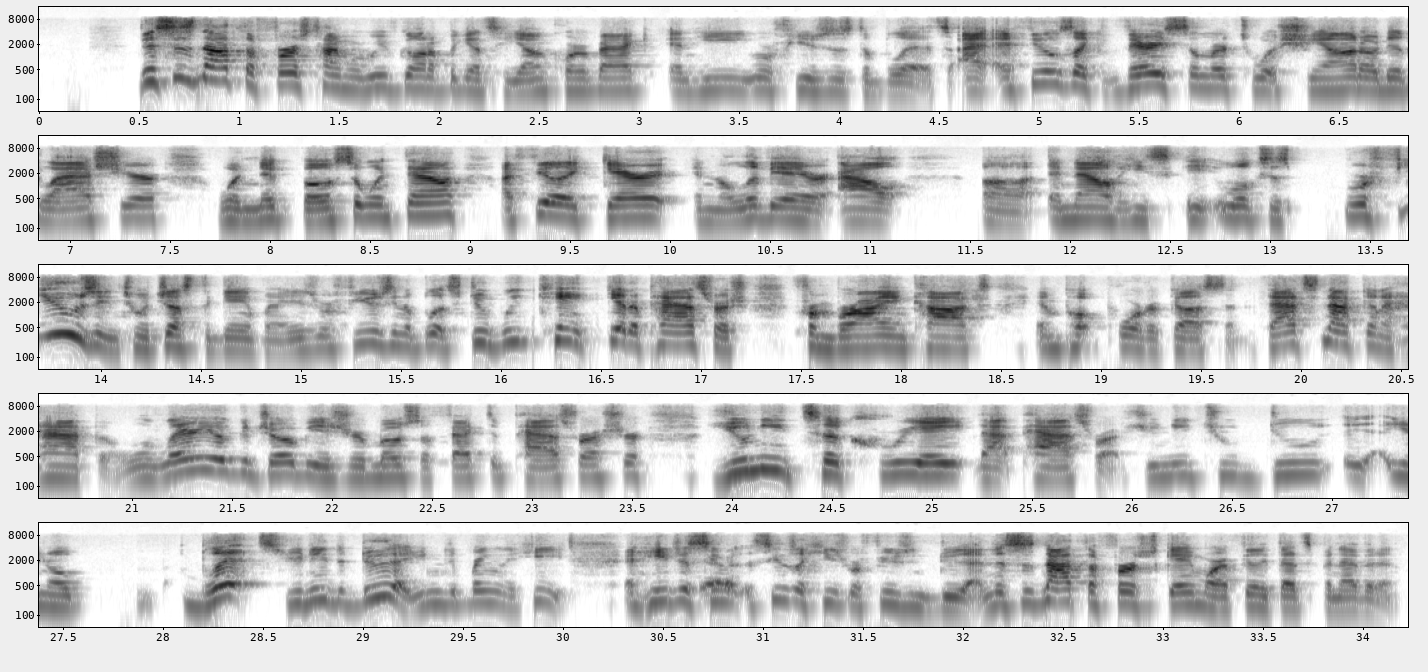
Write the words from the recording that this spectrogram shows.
This is not the first time where we've gone up against a young quarterback and he refuses to blitz. I, it feels like very similar to what Schiano did last year when Nick Bosa went down. I feel like Garrett and Olivier are out, uh, and now he's he, Wilks is refusing to adjust the game plan. He's refusing to blitz. Dude, we can't get a pass rush from Bryan Cox and put Porter Gustin. That's not going to happen. When Larry Ogunjobi is your most effective pass rusher, you need to create that pass rush. You need to do, you know, blitz. You need to do that. You need to bring the heat. And he just yeah. seems, it seems like he's refusing to do that. And this is not the first game where I feel like that's been evident.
